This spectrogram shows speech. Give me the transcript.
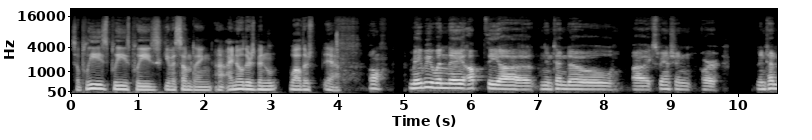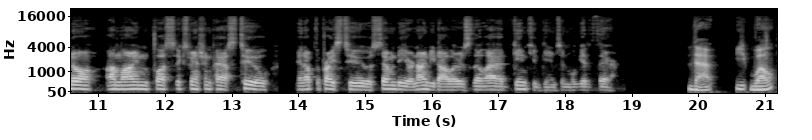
So please, please, please give us something. I I know there's been well, there's yeah. Well, maybe when they up the uh, Nintendo uh, expansion or Nintendo Online Plus expansion pass two and up the price to seventy or ninety dollars, they'll add GameCube games and we'll get it there. That well,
